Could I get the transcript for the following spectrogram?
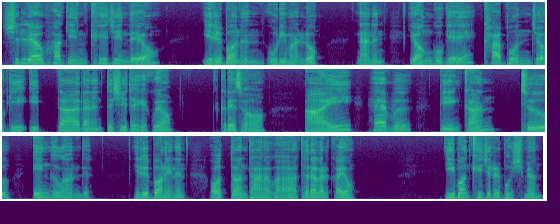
실력 확인 퀴즈인데요. 1번은 우리말로 나는 영국에 가본 적이 있다 라는 뜻이 되겠고요. 그래서 I have been to England 1번에는 어떤 단어가 들어갈까요? 2번 퀴즈를 보시면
